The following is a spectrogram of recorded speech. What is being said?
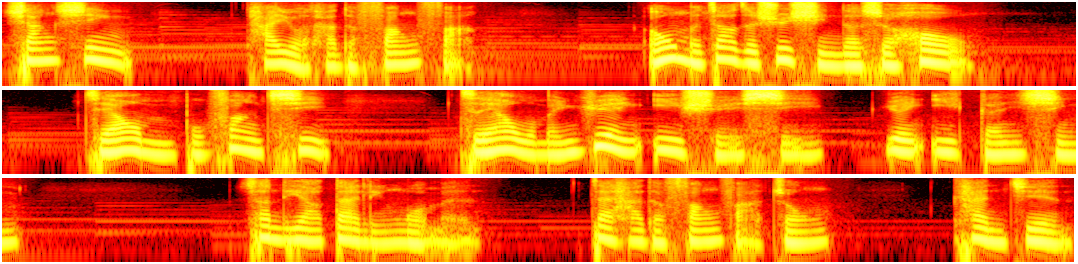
相信他有他的方法，而我们照着去行的时候，只要我们不放弃，只要我们愿意学习。愿意更新，上帝要带领我们，在他的方法中看见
